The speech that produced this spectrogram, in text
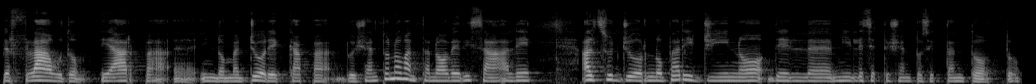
per flauto e arpa eh, in Do maggiore K299 risale al soggiorno parigino del 1778,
